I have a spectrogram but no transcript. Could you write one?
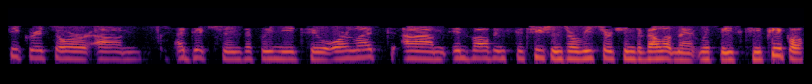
secrets or um, addictions if we need to, or let's um, involve institutions or research and development with these key people.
